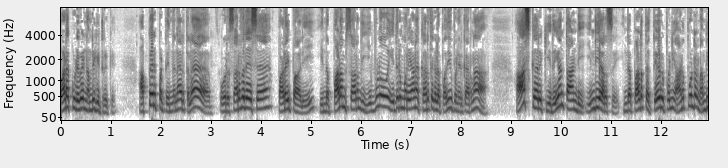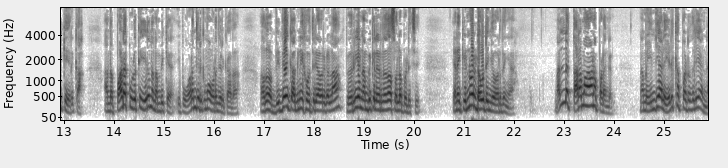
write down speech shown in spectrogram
படக்குழுவே நம்பிக்கிட்டு இருக்கு. அப்பேற்பட்ட இந்த நேரத்தில் ஒரு சர்வதேச படைப்பாளி இந்த படம் சார்ந்து இவ்வளோ எதிர்மறையான கருத்துக்களை பதிவு பண்ணியிருக்காருன்னா ஆஸ்கருக்கு இதையும் தாண்டி இந்திய அரசு இந்த படத்தை தேர்வு பண்ணி அனுப்புன்ற நம்பிக்கை இருக்கா? அந்த படக்குழுக்கு இருந்த நம்பிக்கை இப்போ உடஞ்சிருக்குமா உடஞ்சிருக்காதா? அதுவும் விவேக் அக்னிஹோத்ரி அவர்கள்லாம் பெரிய நம்பிக்கையில் இருந்ததாக சொல்லப்பட்டுச்சு. எனக்கு இன்னொரு டவுட் இங்கே வருதுங்க. நல்ல தரமான படங்கள். நம்ம இந்தியாவில் எடுக்கப்பட்டதுலேயே என்ன?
